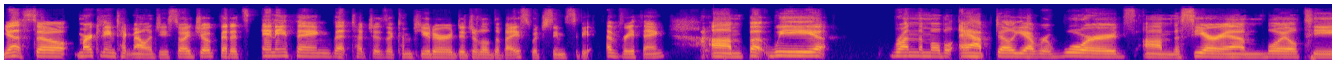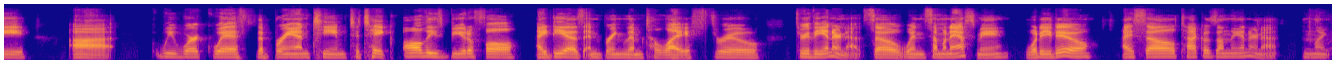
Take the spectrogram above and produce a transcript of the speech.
Yes, so marketing technology. So I joke that it's anything that touches a computer or digital device, which seems to be everything. Um, but we run the mobile app, Del Yeah Rewards, um, the CRM, loyalty. Uh, we work with the brand team to take all these beautiful ideas and bring them to life through through the internet. So when someone asks me, "What do you do?" I sell tacos on the internet. I'm like,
